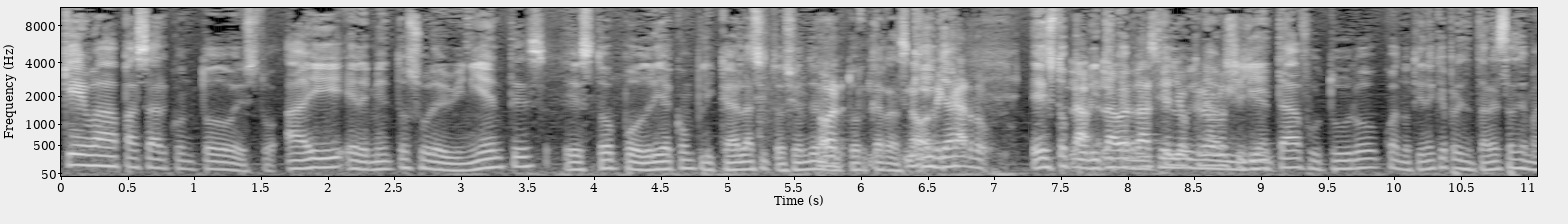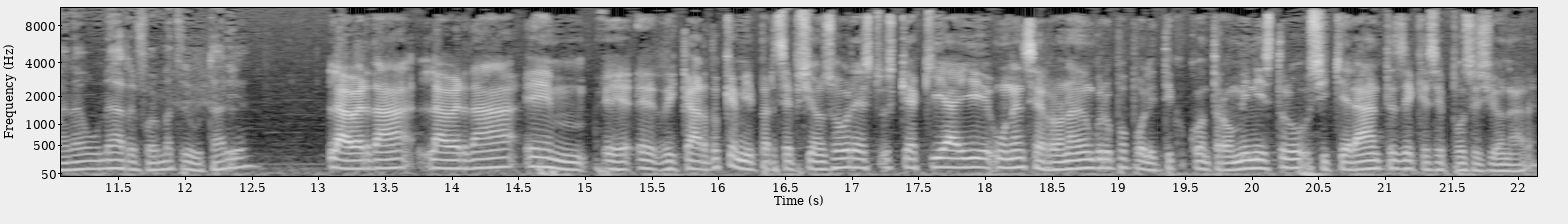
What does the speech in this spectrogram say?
¿Qué va a pasar con todo esto? ¿Hay elementos sobrevinientes? ¿Esto podría complicar la situación del No, doctor no, Carrasquilla? Ricardo, ¿Esto la- la políticamente verdad es que lo creo inhabilita a futuro cuando tiene que presentar esta semana una reforma tributaria? La verdad, la verdad, em, eh, eh, Ricardo, que mi percepción sobre esto es que aquí hay una encerrona de un grupo político contra un ministro siquiera antes de que se posesionara.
